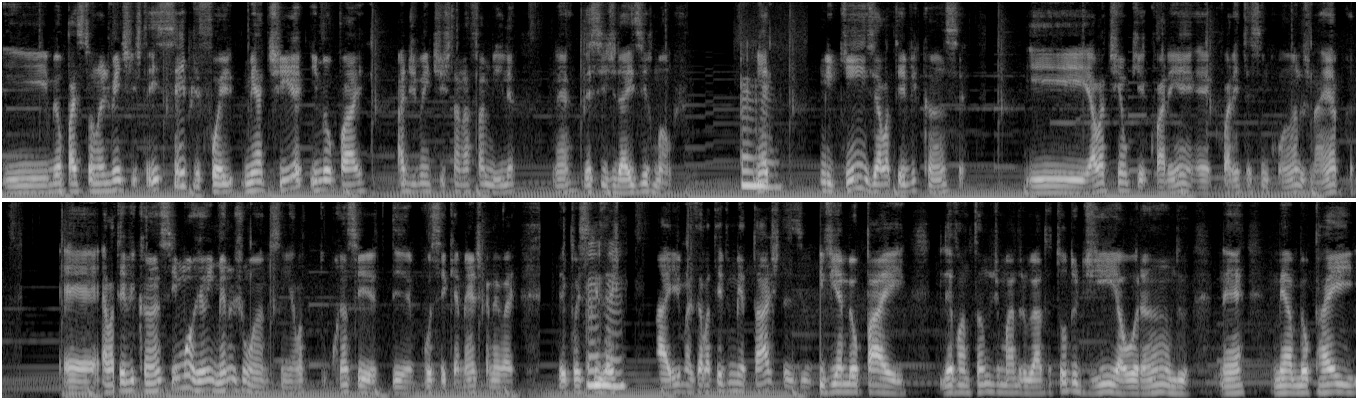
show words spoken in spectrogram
E meu pai se tornou adventista. E sempre foi minha tia e meu pai adventista na família, né? Desses dez irmãos. Uhum. Minha, em 2015, ela teve câncer. E ela tinha o quê? 40, é, 45 anos na época. É, ela teve câncer e morreu em menos de um ano. Assim, ela, o câncer, de, você que é médica, né, vai depois se uhum. quiser aí, mas ela teve metástase e via meu pai levantando de madrugada todo dia, orando, né? Minha, meu pai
